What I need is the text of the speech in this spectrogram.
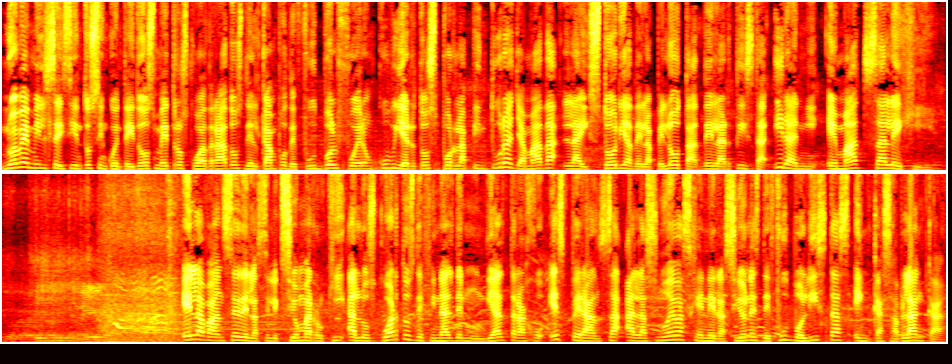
9.652 metros cuadrados del campo de fútbol fueron cubiertos por la pintura llamada La historia de la pelota del artista iraní Emad Salehi. El avance de la selección marroquí a los cuartos de final del Mundial trajo esperanza a las nuevas generaciones de futbolistas en Casablanca.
